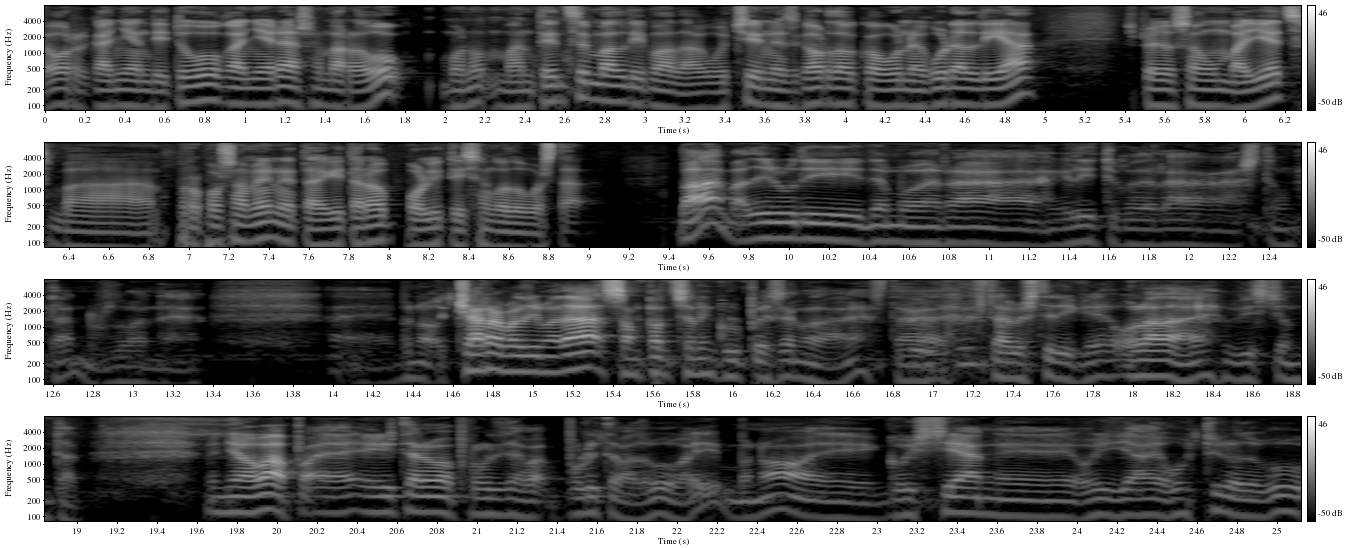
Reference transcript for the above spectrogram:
hor gainean ditugu, gainera esan barra du, bueno, mantentzen baldi bada, gutxien ez gaur daukagun eguraldia, espero zagun baietz, ba, proposamen eta egitarau polita izango dugu ezta. Ba, badirudi demo erra gelituko dela asteuntan, orduan, eh, eh, bueno, txarra baldin da, zanpantzaren kulpa izango da, eh? ez da besterik, eh? hola da, eh? biziontan. Baina, ba, egitara ba, polita, polita bat dugu, bai? Bueno, eh, goizean, eh, oi ja, oitiro dugu,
